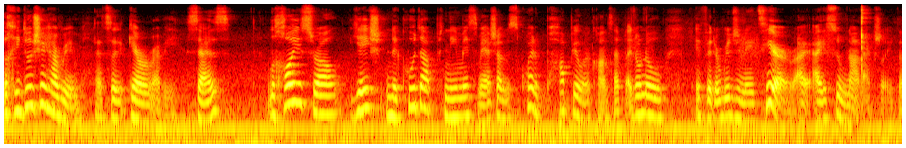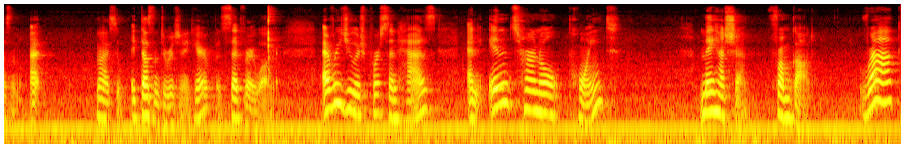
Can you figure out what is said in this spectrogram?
The Chidushei Harim, that's a Gerrer Rebbe, says, L'cho Yisrael yesh nekuda pnimis me'Hashem. This is quite a popular concept. I don't know if it originates here. I, I assume not, actually. It doesn't. I, not. It doesn't originate here, but said very well here. Every Jewish person has an internal point, me Hashem, from God. Rak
